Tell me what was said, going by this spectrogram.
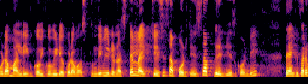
కూడా మళ్ళీ ఇంకో ఇంకో వీడియో కూడా వస్తుంది. వీడియో నచ్చితే లైక్ చేసి సపోర్ట్ చేసి సబ్స్క్రైబ్ చేసుకోండి. థ్యాంక్ యూ ఫర్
